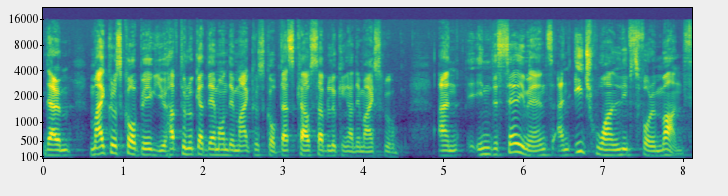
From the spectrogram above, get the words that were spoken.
they're microscopic. You have to look at them on the microscope. That's Kaustubh looking at the microscope. And in the sediments, and each one lives for a month.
